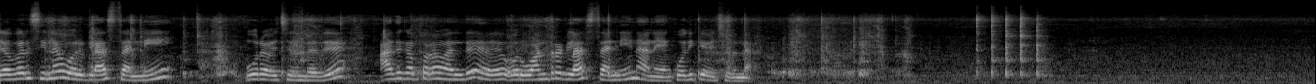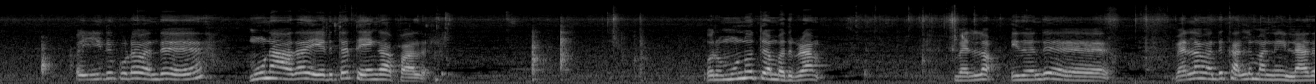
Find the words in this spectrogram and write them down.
ஜவ்வரிசியில் ஒரு கிளாஸ் தண்ணி ஊற வச்சுருந்தது. அதுக்கப்புறம் வந்து ஒரு ஒன்றரை கிளாஸ் தண்ணி நான் கொதிக்க வச்சுருந்தேன். இப்போ இது கூட வந்து மூணாவதாக எடுத்த தேங்காய் பால். ஒரு முந்நூற்றி ஐம்பது கிராம் வெல்லம். இது வந்து வெல்லம் வந்து கல் மண் இல்லாத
